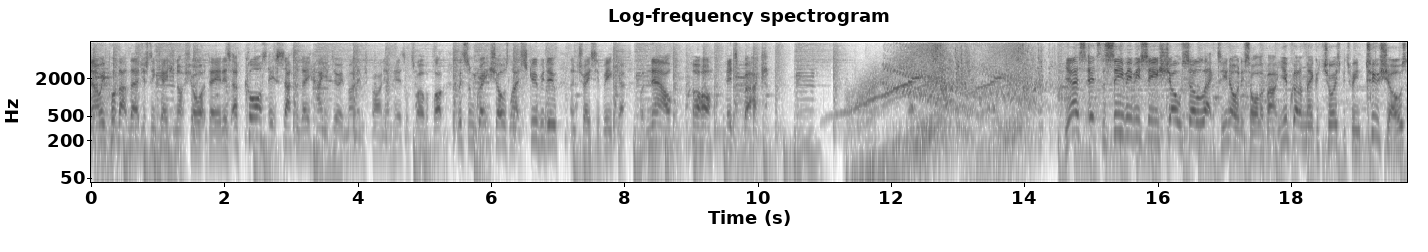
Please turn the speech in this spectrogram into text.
Now, we put that there just in case you're not sure what day it is. Of course, it's Saturday. How you doing? My name's Barney. I'm here till 12 o'clock with some great shows like Scooby-Doo and Tracy Beaker. But now, oh, it's back. Yes, it's the CBBC Show Selector. You know what it's all about. You've got to make a choice between two shows,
